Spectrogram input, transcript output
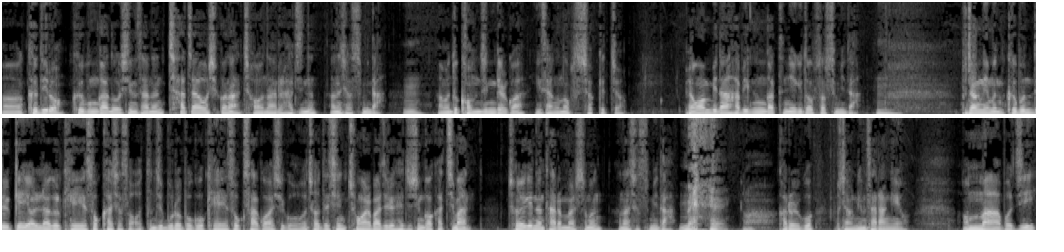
어, 그 뒤로 그분과 노신사는 찾아오시거나 전화를 하지는 않으셨습니다. 음. 아마도 검진 결과 이상은 없으셨겠죠. 병원비나 합의금 같은 얘기도 없었습니다. 음. 부장님은 그분들께 연락을 계속하셔서 어떤지 물어보고 계속 사과하시고 저 대신 총알바지를 해주신 것 같지만 저에게는 다른 말씀은 안 하셨습니다. 네. 어, 가로 열고 부장님 사랑해요. 엄마 아버지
